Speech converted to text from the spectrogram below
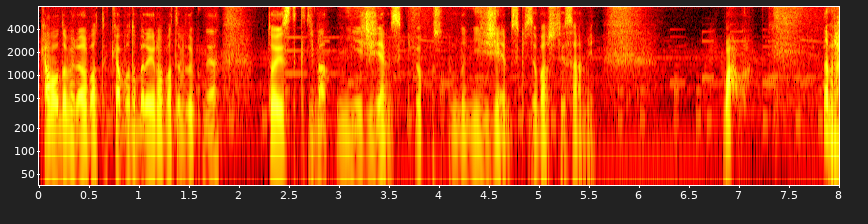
kawał dobrej roboty, kawał dobrej roboty według mnie. To jest klimat nieziemski, po prostu no nieziemski, zobaczcie sami. Wow. Dobra,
